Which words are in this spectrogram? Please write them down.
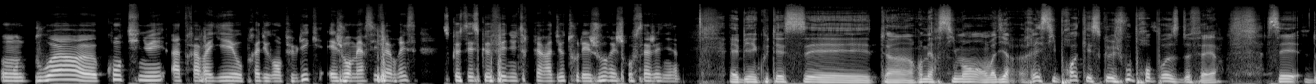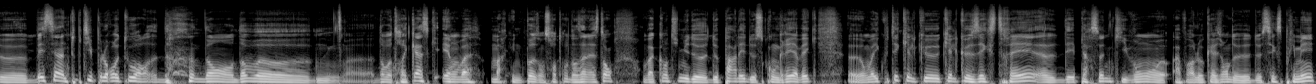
On doit euh, continuer à travailler auprès du grand public et je vous remercie Fabrice parce que c'est ce que fait Nutri Radio tous les jours et je trouve ça génial. Eh bien écoutez, c'est un remerciement, on va dire réciproque et ce que je vous propose de faire, c'est de baisser un tout petit peu le retour euh, dans, votre casque et on va marquer une pause, on se retrouve dans un instant, on va continuer de, parler de ce congrès avec, on va écouter quelques, quelques extraits des personnes qui vont avoir l'occasion de, de s'exprimer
